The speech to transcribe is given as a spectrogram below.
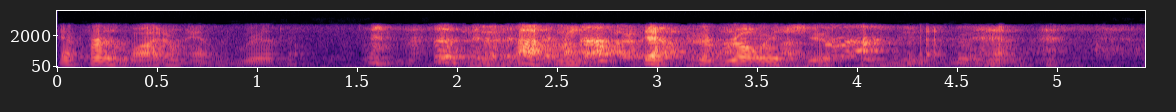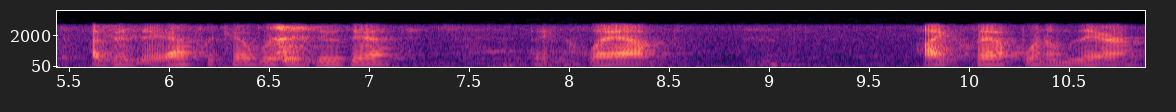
And furthermore, I don't have the rhythm. That's the real issue. I've been to Africa where they do that. They clap. I clap when I'm there.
